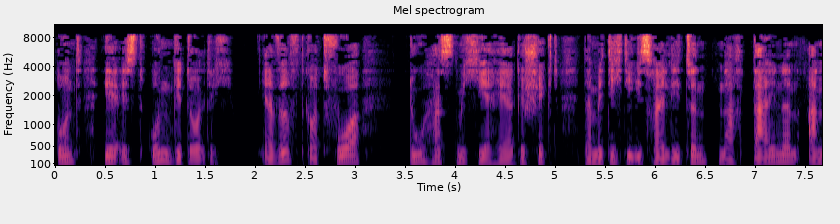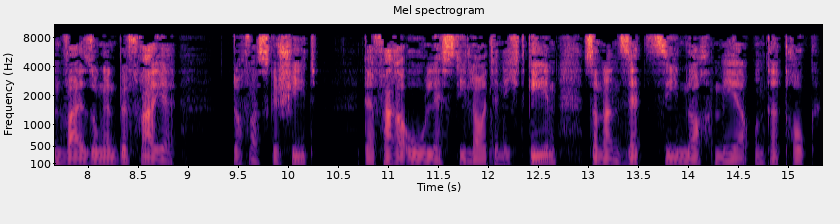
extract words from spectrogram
und er ist ungeduldig. Er wirft Gott vor, du hast mich hierher geschickt, damit ich die Israeliten nach deinen Anweisungen befreie. Doch was geschieht? Der Pharao lässt die Leute nicht gehen, sondern setzt sie noch mehr unter Druck.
